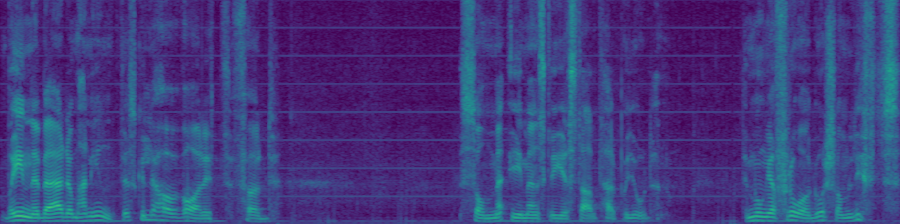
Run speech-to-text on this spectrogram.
Vad innebär det om han inte skulle ha varit född som i mänsklig gestalt här på jorden? Det är många frågor som lyfts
